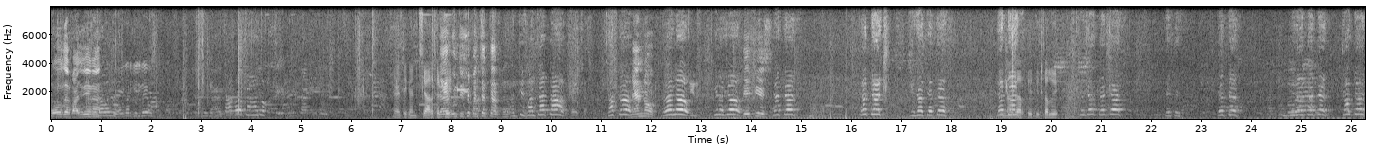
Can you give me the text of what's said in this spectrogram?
वो उधर बाजरी है ना। उधर गिर गए चार या ठिकाणी कट्टे. एकोणतीसशे पंच्याहत्तर? उनतीस पंच्याहत्तर छहत्तर ब्याण्णव. नव्याण्णव तीन हज़ार तेहतीस. तेहतीस तेहतीस तीन हज़ार तेहतीस. तीन तेहतीस हज़ार तेहतीस चालू आहे. तीन हज़ार तेहतीस. तेहतीस तेहतीस तीन हजार तेहतीस चौतीस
